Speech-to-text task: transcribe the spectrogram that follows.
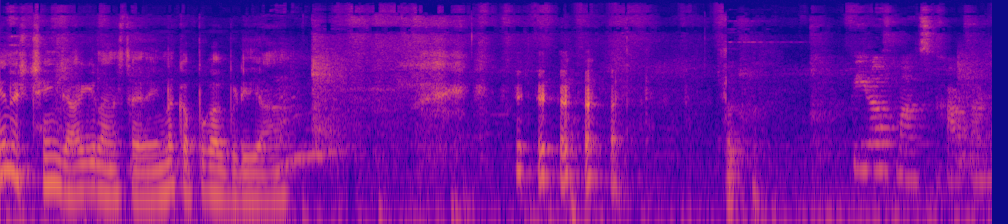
ಏನಷ್ಟು ಚೇಂಜ್ ಆಗಿಲ್ಲ ಅನಿಸ್ತಾ ಇದೆ? ಇನ್ನೂ ಕಪ್ಪಗಾಗ್ಬಿಟ್ಟಿದ್ಯಾ? ಪೀಲ್ ಆಫ್ ಮಾಸ್ಕ್ ಹಾಕೋಣ.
